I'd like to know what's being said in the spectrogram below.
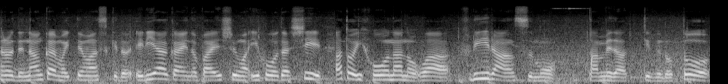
なので何回も言ってますけどエリア外の売春は違法だしあと違法なのはフリーランスもダメだっていうのと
